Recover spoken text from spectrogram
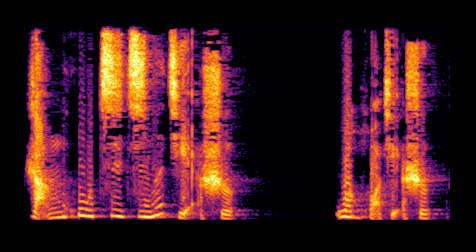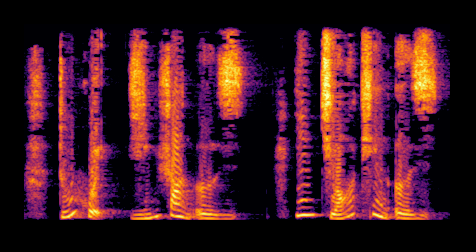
任何积极的建设、文化建设都会因人而异，因家庭而异，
